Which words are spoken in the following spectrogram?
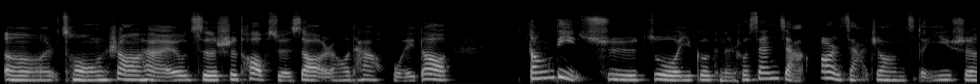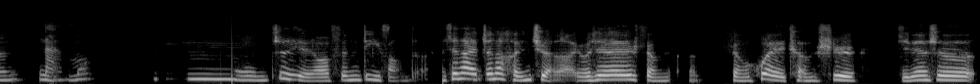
呃，从上海，尤其是 top 学校，然后他回到当地去做一个可能说三甲、二甲这样子的医生，难吗？嗯，这也要分地方的。现在真的很卷了，有些省省会城市，即便是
